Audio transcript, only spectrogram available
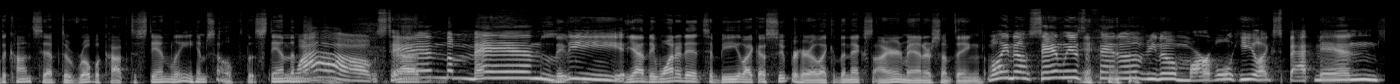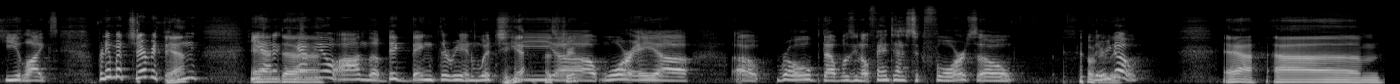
the concept of RoboCop to Stan Lee himself, the Stan the Man. Wow, Stan the Man They- Lee. Yeah, they wanted it to be like a superhero, like the next Iron Man or something. Well, you know, Stan Lee is a fan of, you know, Marvel. He likes Batman. He likes pretty much everything. Yeah. He had And, a uh, cameo on The Big Bang Theory in which he true. uh, wore a, uh, a robe that was, you know, Fantastic Four. So there really? you go. Yeah, um,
